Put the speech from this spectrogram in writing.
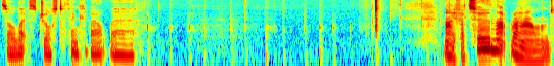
So let's just think about there. Now if I turn that round,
